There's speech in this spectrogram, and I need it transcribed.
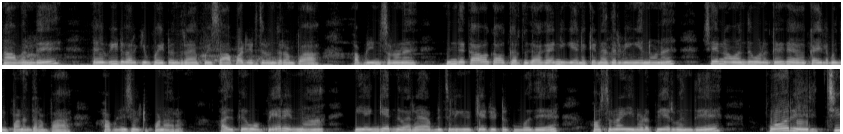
நான் வந்து வீடு வரைக்கும் போயிட்டு வந்துடுறேன் போய் சாப்பாடு எடுத்துகிட்டு வந்துடுறேன்ப்பா அப்படின்னு சொன்னேன் இந்த காவை காக்கிறதுக்காக நீங்கள் எனக்கு என்ன தருவீங்கன்னு சரி நான் வந்து உனக்கு கையில் கொஞ்சம் பணம் தரேன்ப்பா. அப்படின்னு சொல்லிட்டு போனாராம். அதுக்கு உன் பேர் என்ன? நீ எங்கேருந்து வர? அப்படின்னு சொல்லி கேட்டுட்ருக்கும்போது அவன் சொன்னான் என்னோடய பேர் வந்து போர் எரிச்சு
